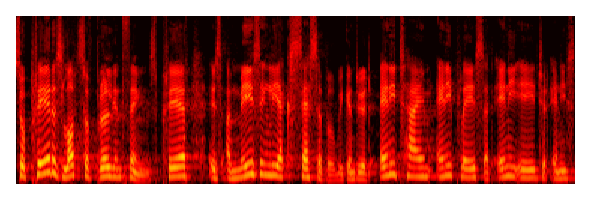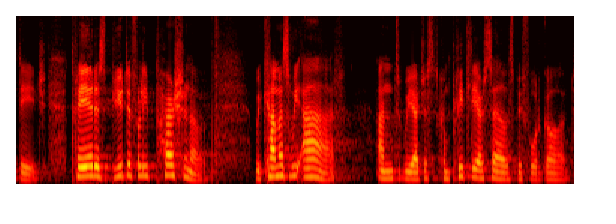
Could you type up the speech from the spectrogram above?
So, prayer is lots of brilliant things. Prayer is amazingly accessible. We can do it any time, any place, at any age, at any stage. Prayer is beautifully personal. We come as we are, and we are just completely ourselves before God.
